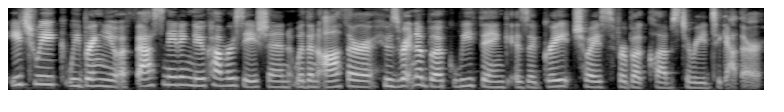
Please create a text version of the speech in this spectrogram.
Each week, we bring you a fascinating new conversation with an author who's written a book we think is a great choice for book clubs to read together.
